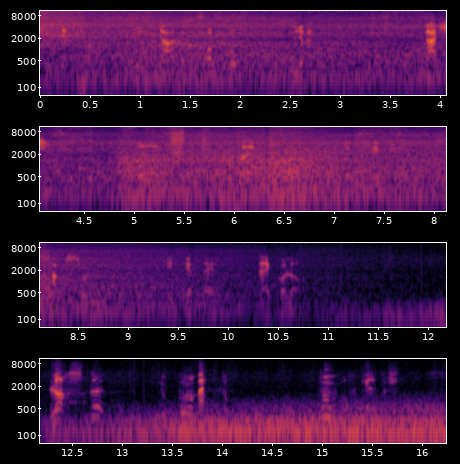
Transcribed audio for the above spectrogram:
chez personne, il y a le propos direct d'agir en même liberté absolue, éternelle, incolore. Lorsque nous combattons pour quelque chose,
